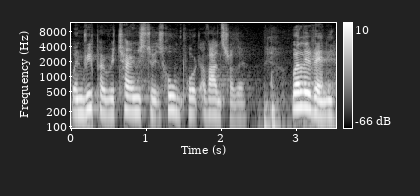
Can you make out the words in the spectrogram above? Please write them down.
when Reaper returns to its home port of Anstruther. Willie Rennie.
